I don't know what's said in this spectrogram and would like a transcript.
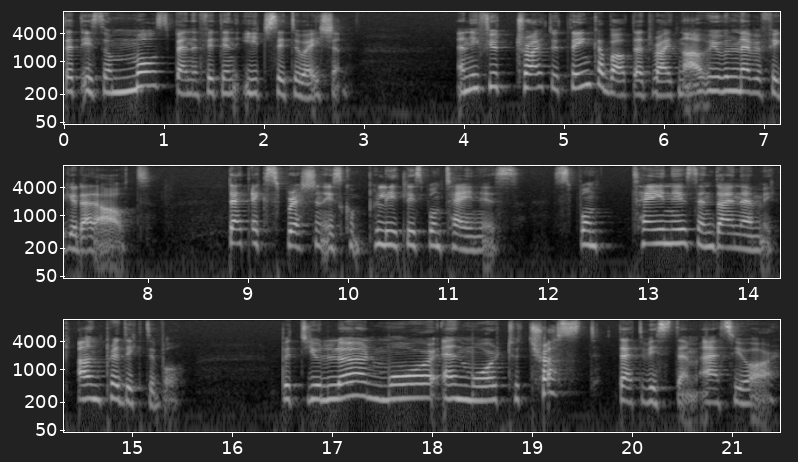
that is the most benefit in each situation. And if you try to think about that right now, you will never figure that out. That expression is completely spontaneous, spontaneous and dynamic, unpredictable. But you learn more and more to trust that wisdom as you are.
